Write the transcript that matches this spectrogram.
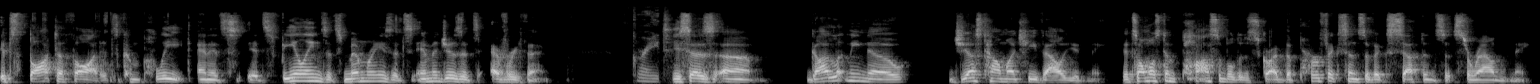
It's thought to thought. It's complete and it's, it's feelings, it's memories, it's images, it's everything. Great. He says, um, God let me know just how much he valued me. It's almost impossible to describe the perfect sense of acceptance that surrounded me.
